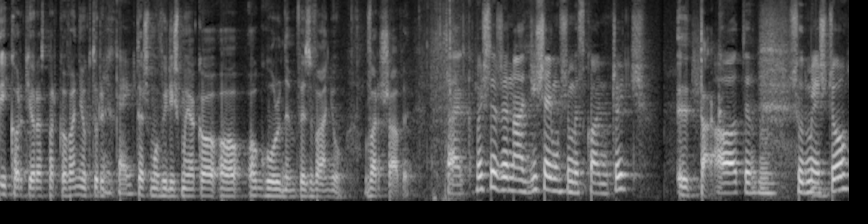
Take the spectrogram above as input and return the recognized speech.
I korki oraz parkowanie, o których Okej. też mówiliśmy jako o ogólnym wyzwaniu Warszawy. Tak, myślę, że na dzisiaj musimy skończyć Y, tak. o tym śródmieściu.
